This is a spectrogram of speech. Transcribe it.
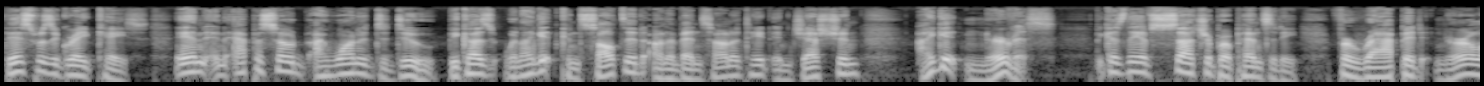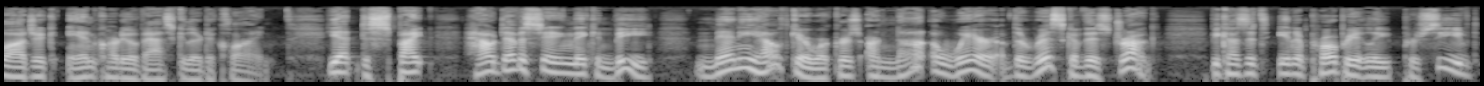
This was a great case and an episode I wanted to do because when I get consulted on a benzonatate ingestion, I get nervous because they have such a propensity for rapid neurologic and cardiovascular decline. Yet, despite how devastating they can be, many healthcare workers are not aware of the risk of this drug because it's inappropriately perceived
